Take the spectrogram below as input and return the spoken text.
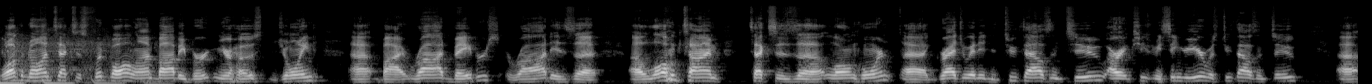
Welcome to On Texas Football. I'm Bobby Burton, your host, joined uh, by Rod Babers. Rod is a, a longtime Texas uh, Longhorn, uh, graduated in 2002, or excuse me, senior year was 2002, uh,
